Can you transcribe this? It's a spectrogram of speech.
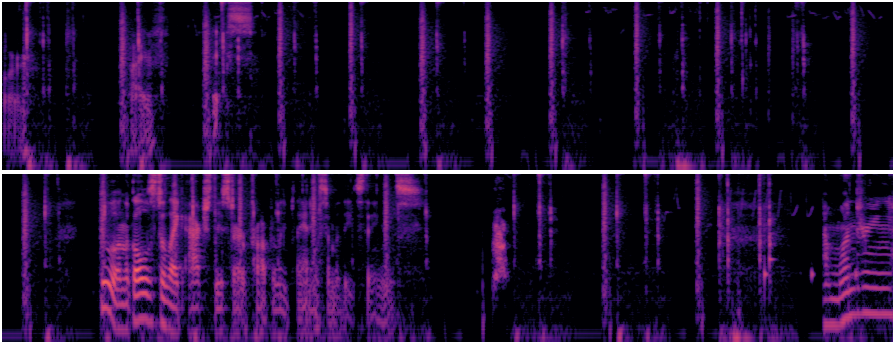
Four, five, six. Cool, and the goal is to like actually start properly planning some of these things. I'm wondering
